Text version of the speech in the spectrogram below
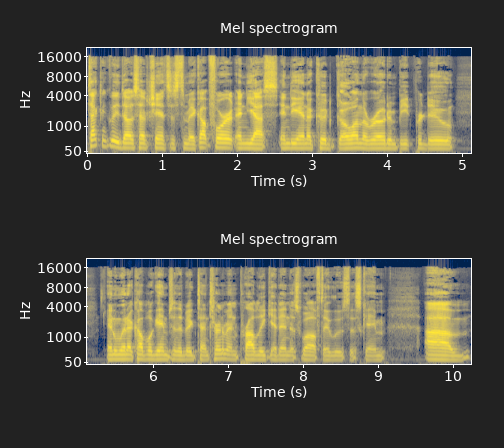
technically does have chances to make up for it, and yes, Indiana could go on the road and beat Purdue and win a couple games in the Big Ten tournament and probably get in as well if they lose this game. Um,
